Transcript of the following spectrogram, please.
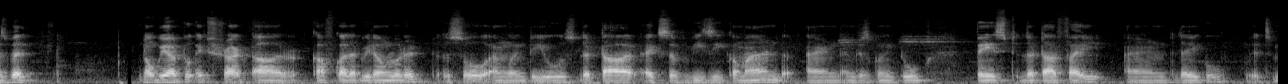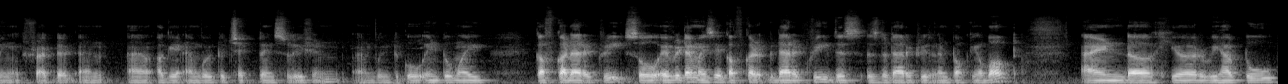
as well. Now we have to extract our kafka that we downloaded. So i'm going to use the tar xfvz command and i'm just going to paste the tar file and there you go. It's being extracted and uh, again i'm going to check the installation. I'm going to go into my kafka directory. So every time i say kafka directory this is the directory that i'm talking about. And uh, here we have to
